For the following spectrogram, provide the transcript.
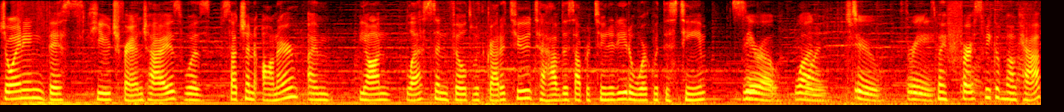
Joining this huge franchise was such an honor. I'm beyond blessed and filled with gratitude to have this opportunity to work with this team. Zero, one, two, three. It's my first week of mocap.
